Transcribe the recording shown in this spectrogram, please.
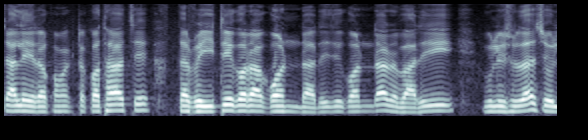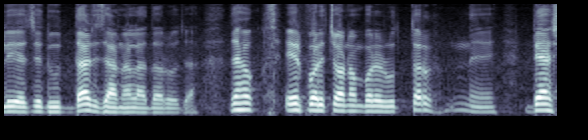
চালে এরকম একটা কথা আছে, তারপরে ইটে গড়া গন্ডার, এই যে গন্ডার বাড়িগুলি সোজা চলিয়েছে দুধদার জানালা দরজা। যাই হোক, এরপরে চ নম্বরের উত্তর ড্যাশ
